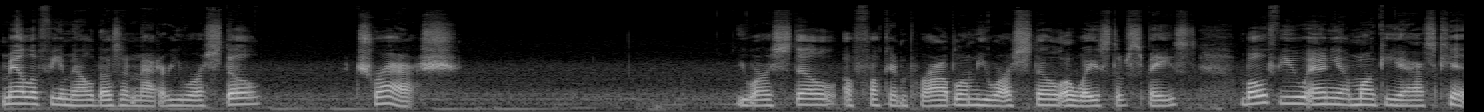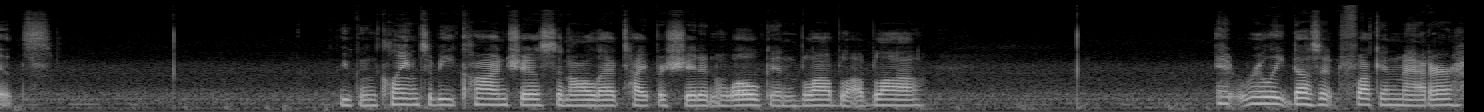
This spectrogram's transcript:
Male or female doesn't matter. You are still trash. You are still a fucking problem. You are still a waste of space. Both you and your monkey ass kids. You can claim to be conscious and all that type of shit and woke and blah blah blah. It really doesn't fucking matter.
